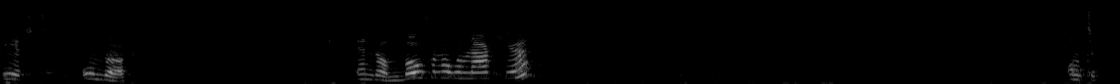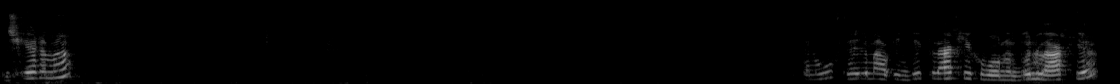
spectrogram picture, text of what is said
Eerst onder dan boven nog een laagje. Om te beschermen. En hoeft helemaal geen dik laagje, gewoon een dun laagje.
